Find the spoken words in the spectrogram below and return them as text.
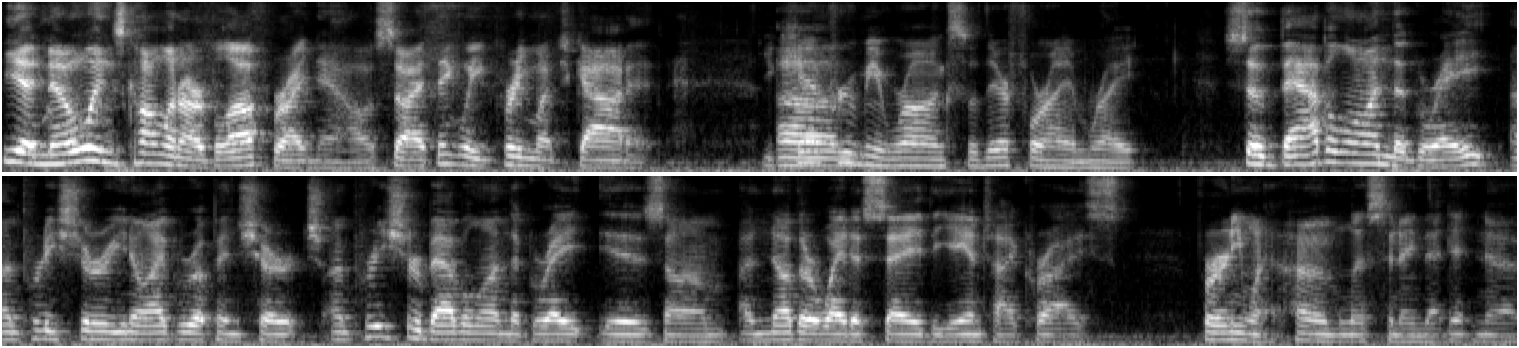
Yeah, no one's calling our bluff right now, so I think we pretty much got it. You can't Um, prove me wrong, so therefore I am right. So Babylon the Great, I'm pretty sure, you know, I grew up in church. I'm pretty sure Babylon the Great is um, another way to say the Antichrist for anyone at home listening that didn't know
